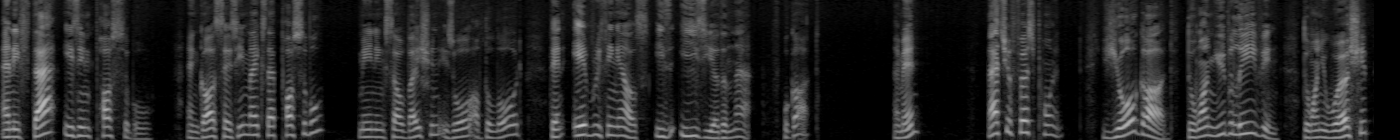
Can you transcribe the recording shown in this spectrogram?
And if that is impossible, and God says He makes that possible, meaning salvation is all of the Lord, then everything else is easier than that God. Amen? That's your first point. Your God, the one you believe in, the one you worship,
